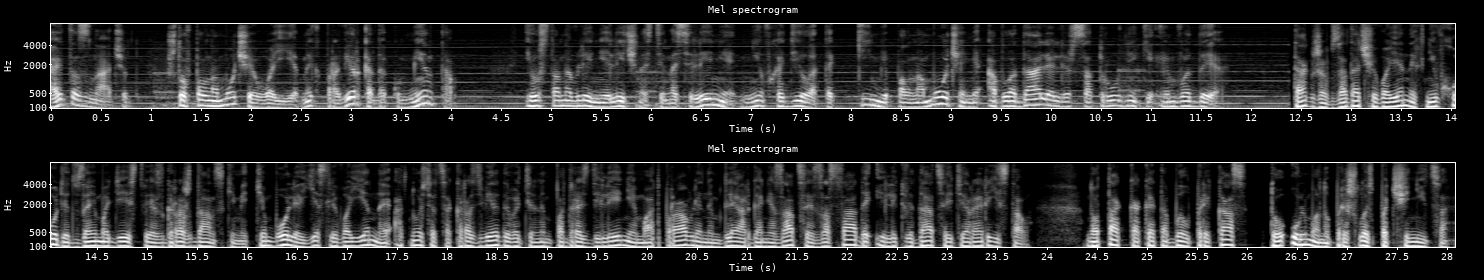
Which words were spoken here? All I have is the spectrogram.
А это значит, что в полномочия военных проверка документов и установление личности населения не входило. Такими полномочиями обладали лишь сотрудники МВД – также в задачи военных не входит взаимодействие с гражданскими, тем более если военные относятся к разведывательным подразделениям, отправленным для организации засады и ликвидации террористов. Но так как это был приказ, то Ульману пришлось подчиниться.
